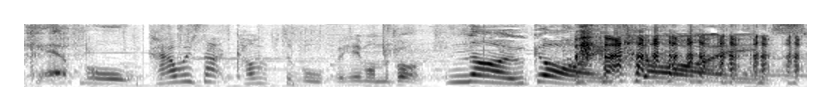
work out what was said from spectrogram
careful. How is that comfortable for him on the bottom? No, guys, guys.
